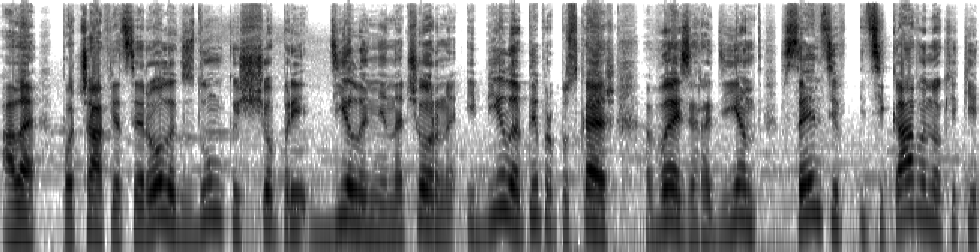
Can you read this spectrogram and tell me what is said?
Але почав я цей ролик з думки, що при діленні на чорне і біле ти пропускаєш весь градієнт сенсів і цікавинок, які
